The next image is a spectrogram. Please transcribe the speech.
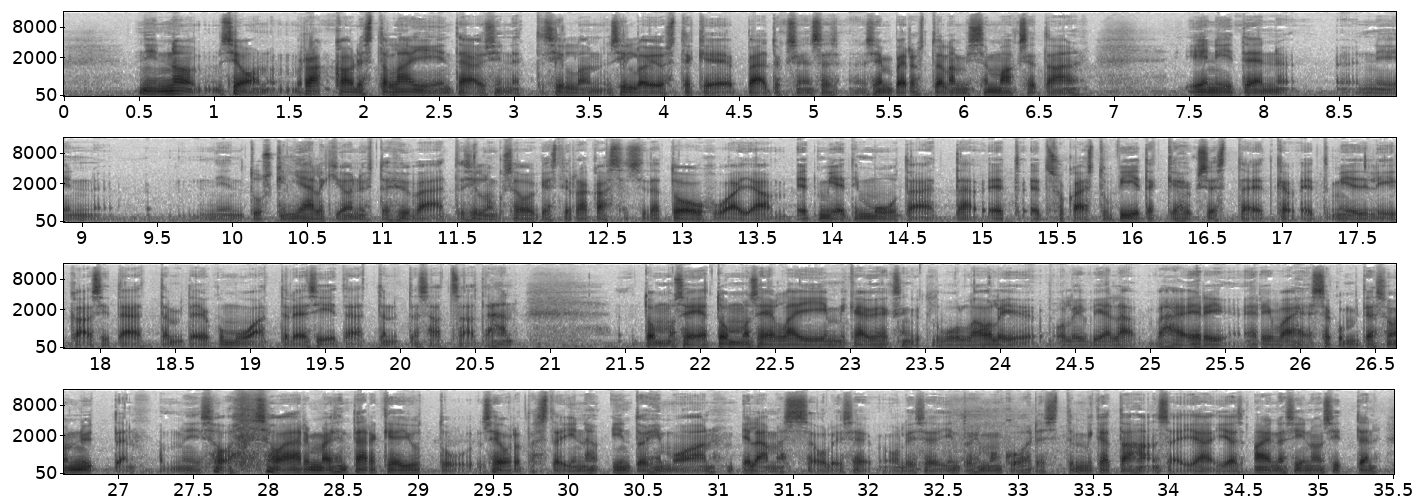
Niin no se on rakkaudesta lajiin täysin, että silloin, silloin jos tekee päätöksensä sen perusteella, missä maksetaan eniten, niin niin tuskin jälki on yhtä hyvä, että silloin kun sä oikeasti rakastat sitä touhua ja et mieti muuta, että et, et sokaistu viitekehyksestä, etkä et mieti liikaa sitä, että mitä joku muu ajattelee siitä, että nyt satsaa tähän tommoseen ja tommoseen lajiin, mikä 90-luvulla oli, oli vielä vähän eri, eri vaiheessa kuin mitä se on nytten. Niin se on, se on äärimmäisen tärkeä juttu seurata sitä intohimoaan elämässä, oli se, oli se intohimon kohde sitten mikä tahansa. Ja, ja aina siinä on sitten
